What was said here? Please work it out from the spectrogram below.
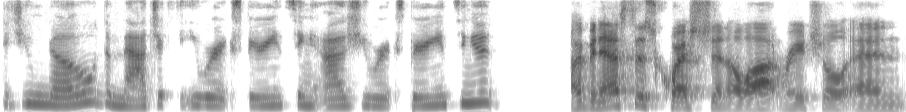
Did you know the magic that you were experiencing as you were experiencing it? I've been asked this question a lot, Rachel, and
